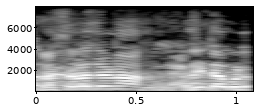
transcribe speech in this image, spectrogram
ಬಸವರಾಜಣ್ಣ ನೀಟಾಗಿ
